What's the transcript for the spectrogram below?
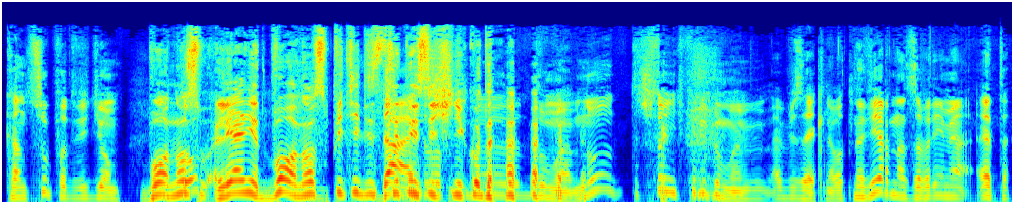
концу подведем Бонус, итог. Леонид, бонус 50 Да, тысяч вот никуда. мы думаем. Ну, что-нибудь придумаем обязательно. Вот, наверное, за время это,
